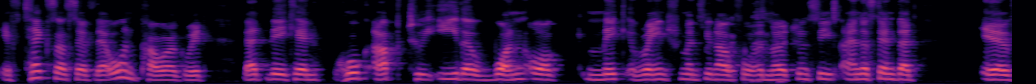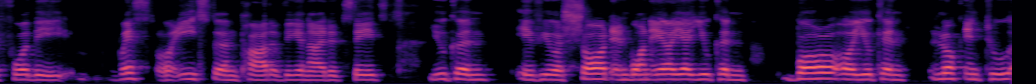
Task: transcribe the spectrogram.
if Texas have their own power grid, that they can hook up to either one or make arrangements, you know, for emergencies. I understand that uh, for the west or eastern part of the United States, you can, if you're short in one area, you can borrow or you can look into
